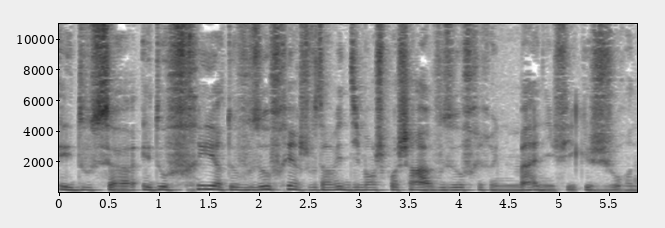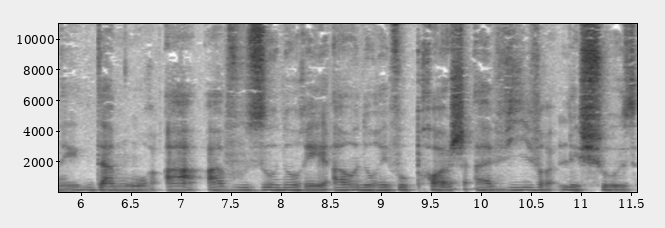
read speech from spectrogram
et douceur et d'offrir, de vous offrir, je vous invite dimanche prochain à vous offrir une magnifique journée d'amour, à, vous honorer, à honorer vos proches, à vivre les choses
